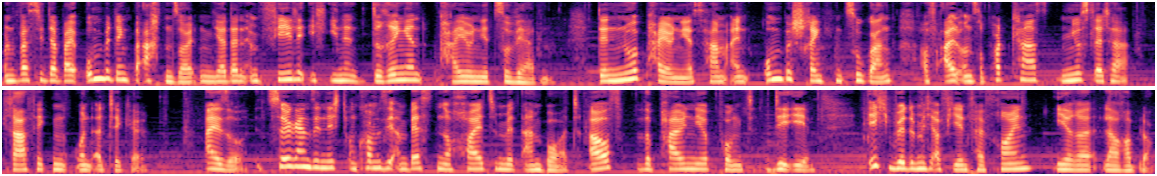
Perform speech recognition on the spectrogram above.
und was Sie dabei unbedingt beachten sollten, ja, dann empfehle ich Ihnen dringend Pionier zu werden. Denn nur Pioneers haben einen unbeschränkten Zugang auf all unsere Podcasts, Newsletter, Grafiken und Artikel. Also, zögern Sie nicht und kommen Sie am besten noch heute mit an Bord auf thepioneer.de. Ich würde mich auf jeden Fall freuen. Ihre Laura Block.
